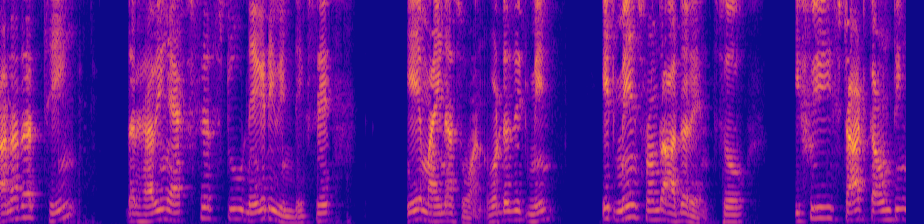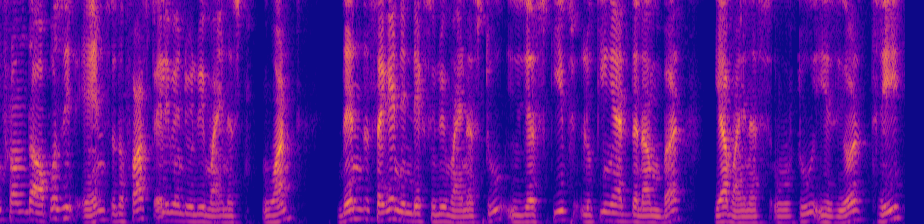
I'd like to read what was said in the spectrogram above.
another thing that having access to negative index say a minus 1 what does it mean? It means from the other end. So if we start counting from the opposite end so the first element will be minus 1 then the second index will be minus 2 you just keep looking at the number. Yeah minus 2 is your 3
